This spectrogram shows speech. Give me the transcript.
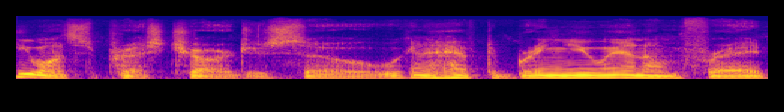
He wants to press charges, so we're gonna have to bring you in, I'm afraid.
